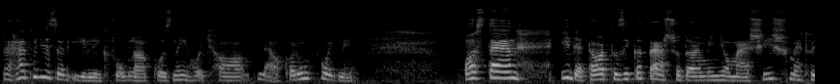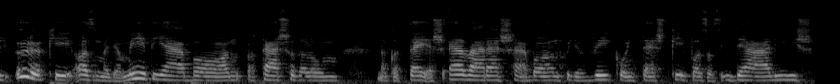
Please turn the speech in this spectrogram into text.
Tehát, hogy ezzel illik foglalkozni, hogyha le akarunk fogyni. Aztán ide tartozik a társadalmi nyomás is, mert hogy örökké az megy a médiában, a társadalomnak a teljes elvárásában, hogy a vékony testkép az az ideális,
